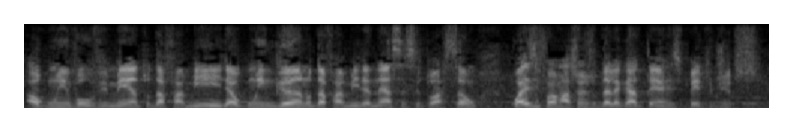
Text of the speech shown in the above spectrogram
algum envolvimento da família, algum engano da família nessa situação? Quais informações o delegado tem a respeito disso?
